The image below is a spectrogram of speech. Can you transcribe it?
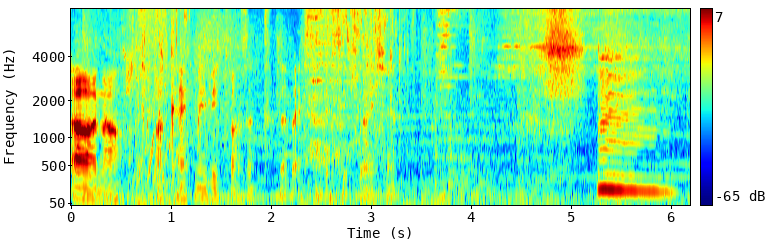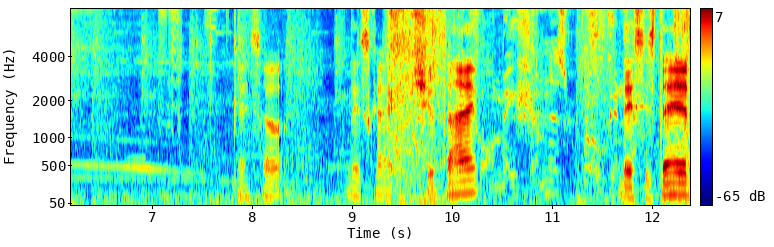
Oh no. Okay, maybe it wasn't the best in this situation. Hmm. Okay, so this guy should die. This is dead.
